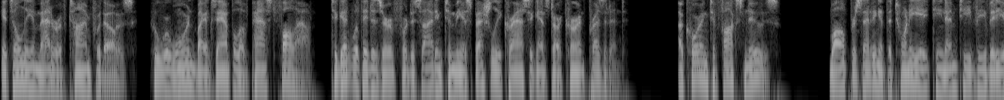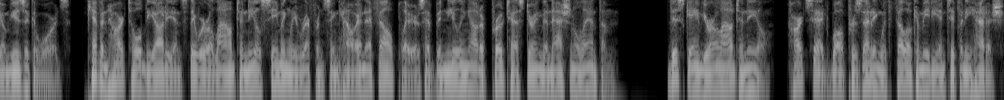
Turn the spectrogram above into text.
it's only a matter of time for those, who were warned by example of past fallout, to get what they deserve for deciding to me especially crass against our current president. According to Fox News. While presenting at the 2018 MTV Video Music Awards, Kevin Hart told the audience they were allowed to kneel seemingly referencing how NFL players have been kneeling out of protest during the national anthem. This game you're allowed to kneel, Hart said while presenting with fellow comedian Tiffany Haddish.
